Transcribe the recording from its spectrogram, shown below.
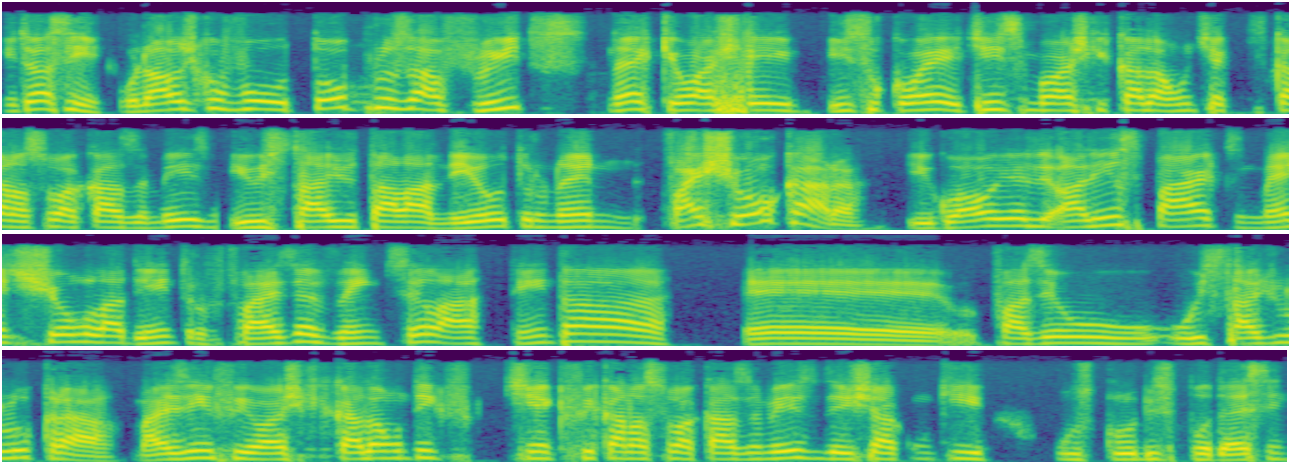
Então, assim, o Náutico voltou para os aflitos, né? Que eu achei isso corretíssimo. Eu acho que cada um tinha que ficar na sua casa mesmo. E o estádio tá lá neutro, né? Faz show, cara. Igual Allianz Parques, mete show lá dentro, faz evento, sei lá. Tenta. É, fazer o, o estádio lucrar. Mas enfim, eu acho que cada um que- tinha que ficar na sua casa mesmo, deixar com que os clubes pudessem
